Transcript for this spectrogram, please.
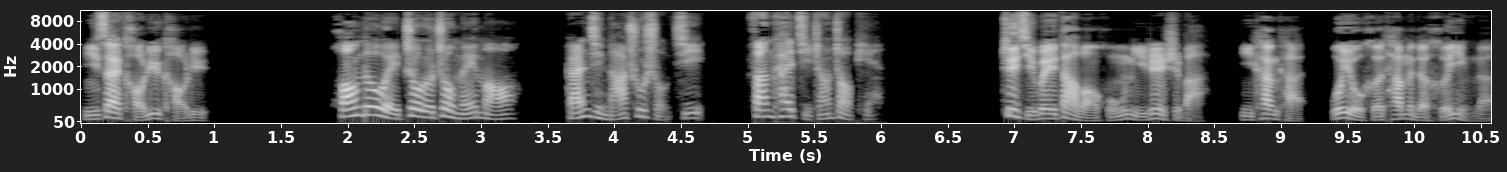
你再考虑考虑。黄德伟皱了皱眉毛，赶紧拿出手机，翻开几张照片。这几位大网红你认识吧？你看看，我有和他们的合影呢。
